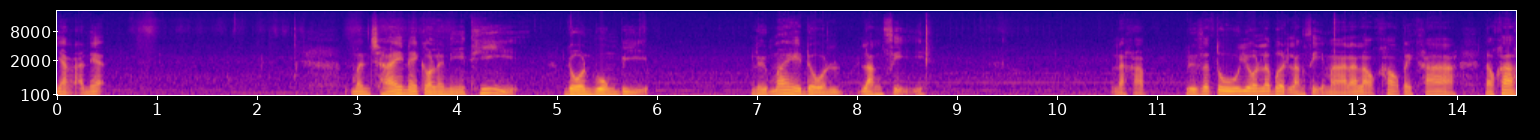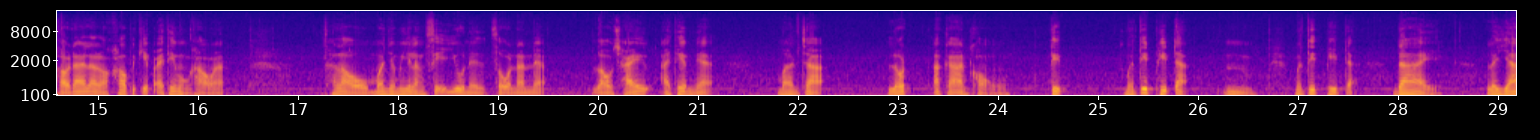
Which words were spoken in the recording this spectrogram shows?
อย่างอันเนี้ยมันใช้ในกรณีที่โดนวงบีบ หรือไม่โดนรังสีนะครับหรือศัตรูโยนระเบิดรังสีมาแล้วเราเข้าไปฆ่า เราฆ่าเขาได้แล้วเราเข้าไปเก็บไอเทมของเขาอะถ้าเรามันยังมีรังสีอยู่ในโซนนั้นเนี่ย เราใช้ไอเทมเนี้ยมันจะลดอาการของติดเหมือนติดพิษอะอืม เหมือนติดพิษอะได้ระยะ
